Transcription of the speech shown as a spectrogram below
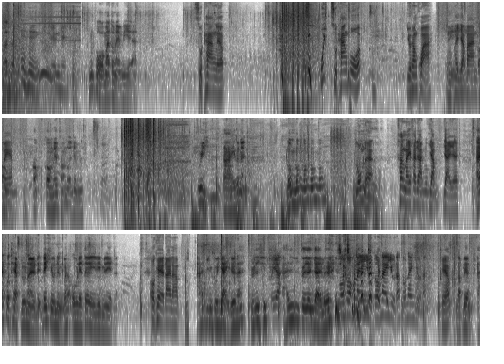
แล้วอื้อหือโอเคโอเคมันโผล่มาตรงไหนเมื่อกี้อะสุดทางเลยครับ อุ้ยสุดทางโผล่ครับ อยู่ทางขวา ผมพยาบาลแป๊บ กล้องกล้องเล่นฝั่งโน้นใช่ไหมอืมอุ้ยตายปะเนี่ยล้มล้มล้มล้มล้ม ล้มเลยฮะ ข้างในขยับยับใหญ่เลยไอ้กดแท็บดูหน่อยได้คิวหนึ่งป่ะโอเปอเรเตอร์อิลิมิเนตอะโอเคได้แล้วครับ อาร์ยิงตัวใหญ่ด้วยนะ ดูดิเฮ้ะยิงตัวยังใหญ่เลยตัวข้างในอยู่ตัวข้างในอยู่นะตัวข้างในอยู่นะโอเคครับ รับเรื่องอะ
